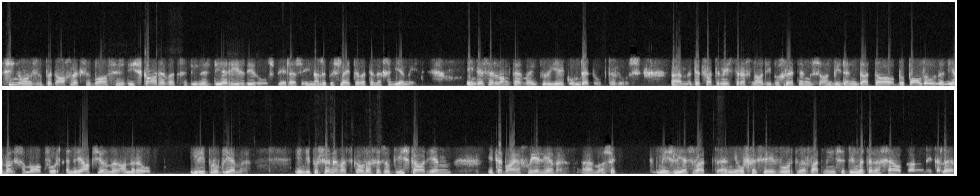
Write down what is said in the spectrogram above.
sien ons op 'n daaglikse basis die skade wat gedoen is deur hierdie rolspelers en hulle besluite wat hulle geneem het. En dis 'n langtermynprojek om dit op te los. Ehm um, dit vat mense terug na die begrotingsaanbieding dat daar bepaalde ondernemings gemaak word in reaksie onder andere op hierdie probleme. En die persone wat skuldig is op die stadium het 'n baie goeie lewe. Ehm um, as ek mens lees wat in die hof gesê word oor wat mense doen met hulle geld, dan het hulle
